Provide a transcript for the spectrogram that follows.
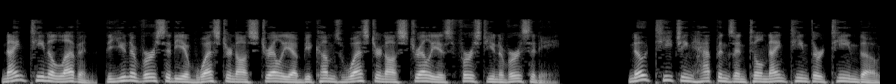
1911, the University of Western Australia becomes Western Australia's first university. No teaching happens until 1913 though,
